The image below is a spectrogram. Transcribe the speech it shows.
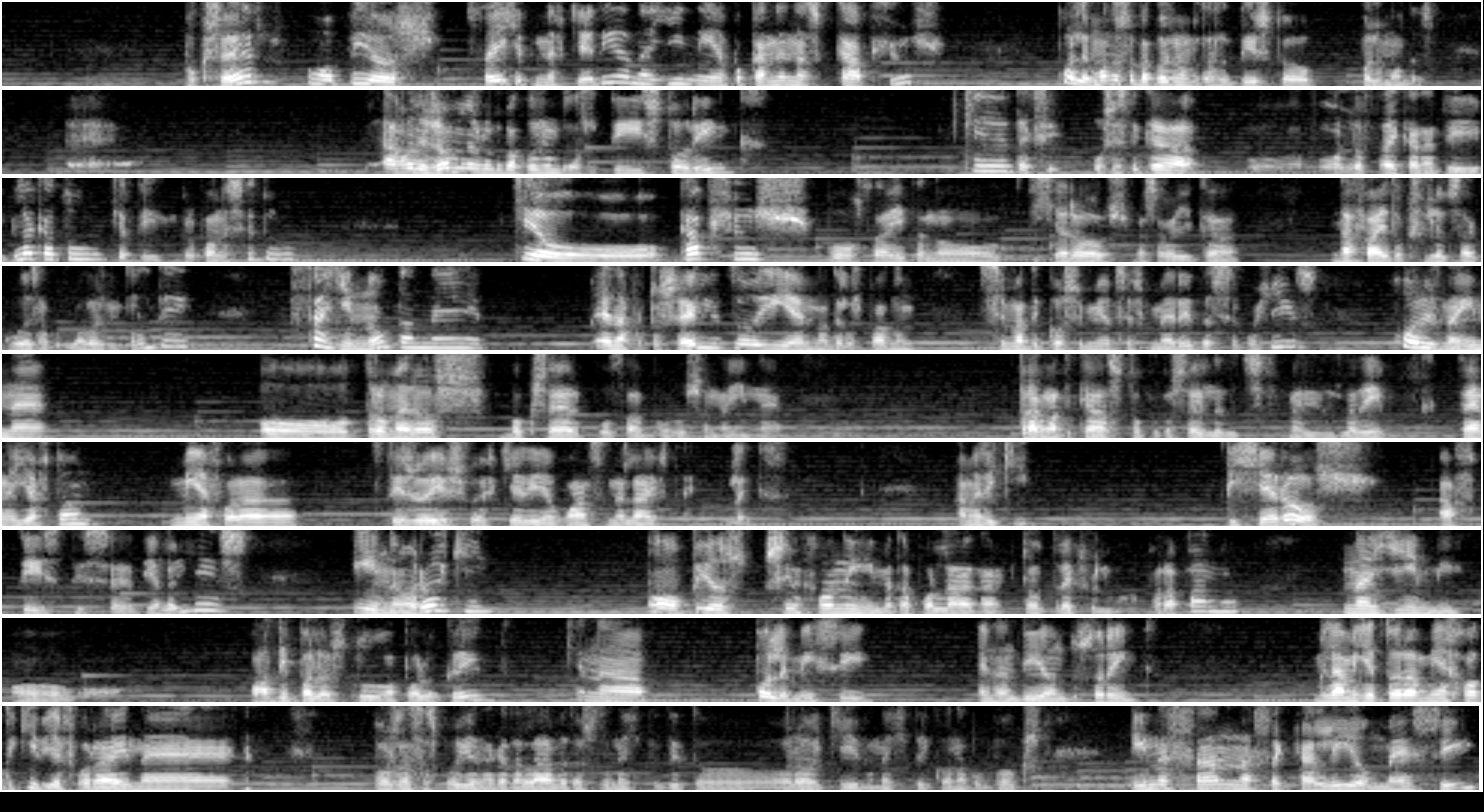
μποξέρ, ο οποίος θα είχε την ευκαιρία να γίνει από κανένας κάποιος πολεμώντας τον παγκόσμιο πρωταθλητή στο πολεμώντας. Ε, αγωνιζόμενος με τον παγκόσμιο πρωταθλητή στο ring. Και εντάξει, ουσιαστικά ο Απόλλω θα έκανε την πλάκα του και την προπόνησή του. Και ο κάποιος που θα ήταν ο τυχερός μεσαγωγικά να φάει το ξύλο της αρκούδας από τον παγκόσμιο πρωταθλητή θα γινόταν ένα πρωτοσέλιδο ή ένα τέλος πάντων σημαντικό σημείο της εφημερίδας της εποχής χωρίς να είναι ο τρομερός μποξέρ που θα μπορούσε να είναι πραγματικά στο πρωτοσέλιδο της εφημερίδας. Δηλαδή θα είναι για αυτόν μία φορά στη ζωή σου ευκαιρία, once in a lifetime, που λέει Αμερική. Τυχερός αυτής της ε, διαλογής είναι ο Ρόκι, ο οποίος συμφωνεί με τα πολλά να το τρέξω λίγο παραπάνω, να γίνει ο, ο αντίπαλος του Apollo Creed και να πολεμήσει εναντίον του στο ring. Μιλάμε για τώρα μια χαοτική διαφορά, είναι... Πώς να σας πω για να καταλάβετε όσο δεν έχετε δει το Rocky, δεν έχετε εικόνα από box. Είναι σαν να σε καλεί ο Μέση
